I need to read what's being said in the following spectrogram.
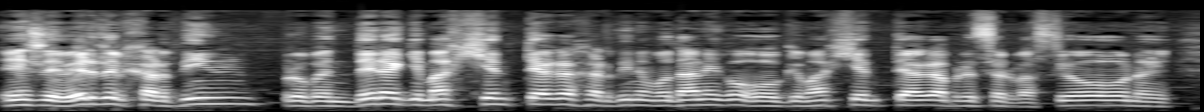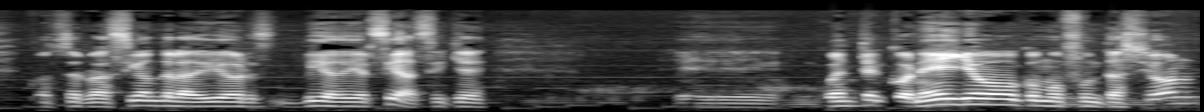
es deber del jardín propender a que más gente haga jardines botánicos o que más gente haga preservación y conservación de la biodiversidad. Así que eh, cuenten con ello como fundación.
